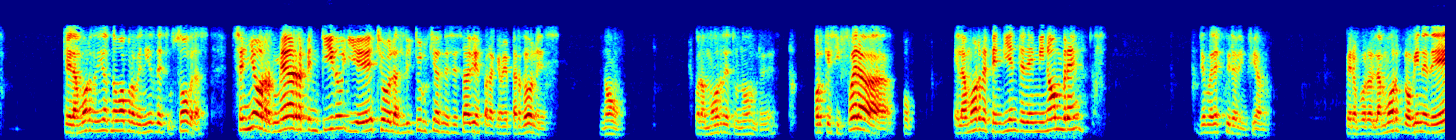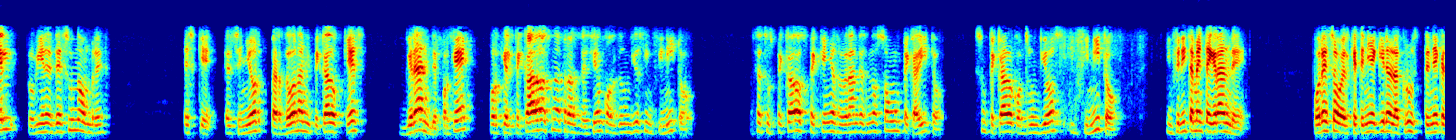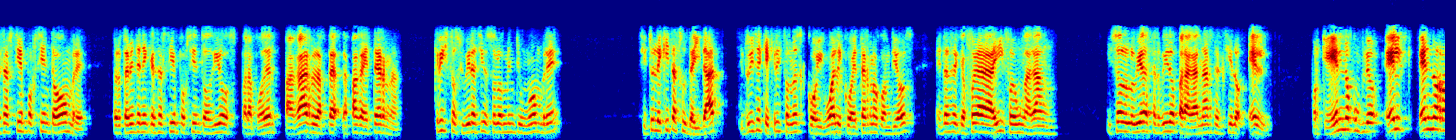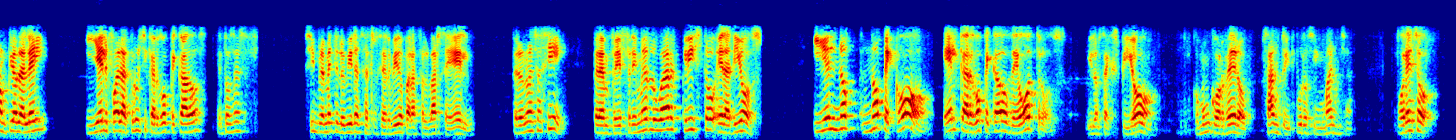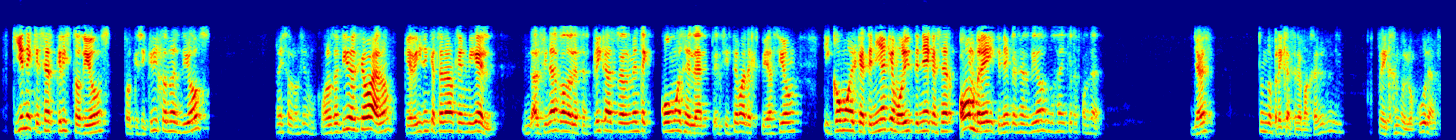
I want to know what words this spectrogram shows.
que el amor de Dios no va a provenir de tus obras. Señor, me he arrepentido y he hecho las liturgias necesarias para que me perdones. No, por amor de tu nombre. ¿eh? Porque si fuera el amor dependiente de mi nombre, yo merezco ir al infierno. Pero por el amor proviene de Él, proviene de su nombre, es que el Señor perdona mi pecado que es grande. ¿Por qué? Porque el pecado es una transgresión contra un Dios infinito. O sea, tus pecados pequeños o grandes no son un pecadito, es un pecado contra un Dios infinito, infinitamente grande. Por eso el que tenía que ir a la cruz tenía que ser 100% hombre, pero también tenía que ser 100% Dios para poder pagar la, la paga eterna. Cristo, si hubiera sido solamente un hombre, si tú le quitas su deidad, si tú dices que Cristo no es coigual y coeterno con Dios, entonces el que fue ahí fue un Adán. Y solo le hubiera servido para ganarse el cielo él. Porque él no cumplió, él, él no rompió la ley y él fue a la cruz y cargó pecados, entonces simplemente le hubiera servido para salvarse él. Pero no es así. Pero en primer lugar, Cristo era Dios. Y él no, no pecó, él cargó pecados de otros y los expió como un cordero santo y puro sin mancha. Por eso tiene que ser Cristo Dios, porque si Cristo no es Dios, no hay salvación. Como los testigos de Jehová, ¿no? Que dicen que es el ángel Miguel. Al final, cuando les explicas realmente cómo es el, sistema de expiación y cómo el que tenía que morir tenía que ser hombre y tenía que ser Dios, no saben qué responder. ¿Ya ves? Tú no predicas el evangelio, estás predicando locuras.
